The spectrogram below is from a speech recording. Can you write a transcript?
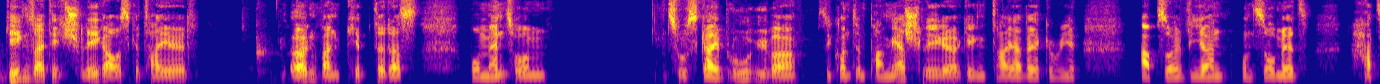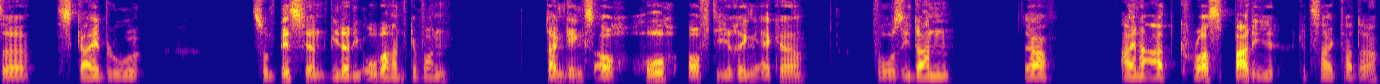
gegenseitig Schläge ausgeteilt. Irgendwann kippte das Momentum zu Sky Blue über. Sie konnte ein paar mehr Schläge gegen Taya Valkyrie absolvieren und somit hatte Sky Blue so ein bisschen wieder die Oberhand gewonnen. Dann ging es auch hoch auf die Ringecke, wo sie dann ja eine Art Crossbody gezeigt hatte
